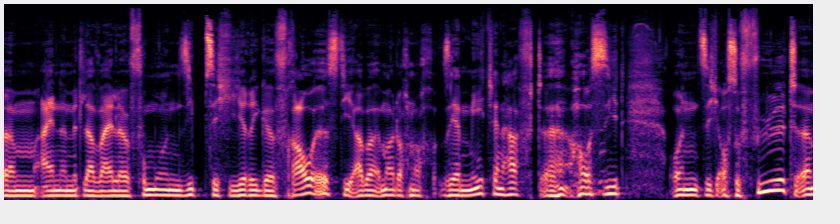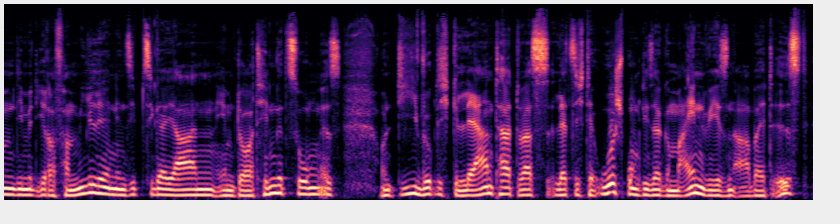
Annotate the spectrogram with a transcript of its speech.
ähm, eine mittlerweile 75-jährige Frau ist, die aber immer doch noch sehr mädchenhaft äh, aussieht und sich auch so fühlt, ähm, die mit ihrer Familie in den 70er Jahren eben dort hingezogen ist und die wirklich gelernt hat, was letztlich der Ursprung dieser Gemeinwesenarbeit ist,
